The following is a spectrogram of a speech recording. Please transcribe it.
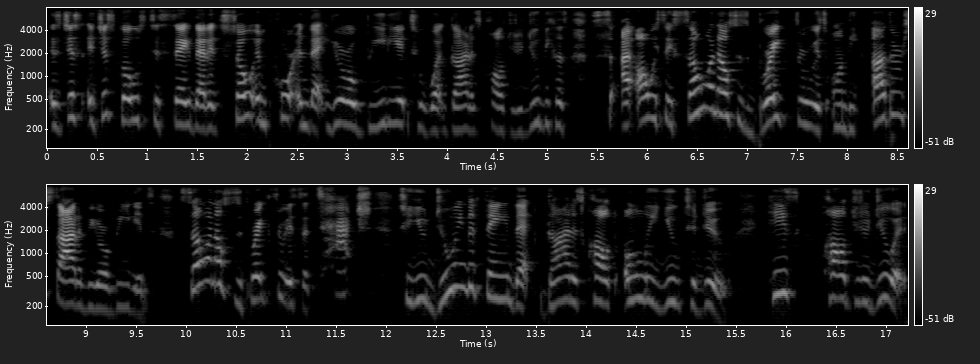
it's just it just goes to say that it's so important that you're obedient to what God has called you to do because I always say someone else's breakthrough is on the other side of your obedience. Someone else's breakthrough is attached to you doing the thing that God has called only you to do. He's called you to do it.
